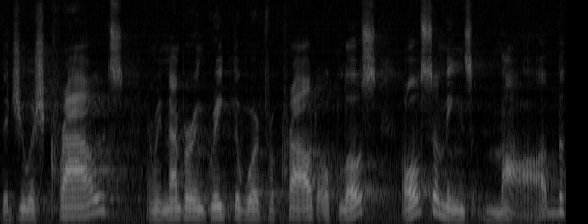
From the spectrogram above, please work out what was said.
the Jewish crowds, and remember in Greek the word for crowd, oklos, also means mob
